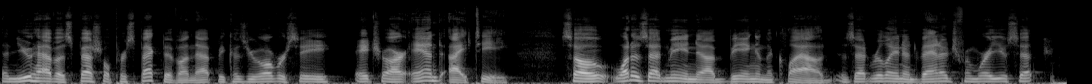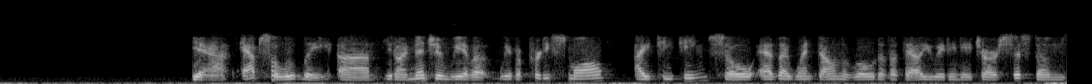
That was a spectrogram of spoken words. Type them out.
and you have a special perspective on that because you oversee HR and IT. So, what does that mean, uh, being in the cloud? Is that really an advantage from where you sit? Yeah, absolutely. Um, you know, I mentioned we have a we have a pretty small IT team. So as I went down the road of evaluating HR systems,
